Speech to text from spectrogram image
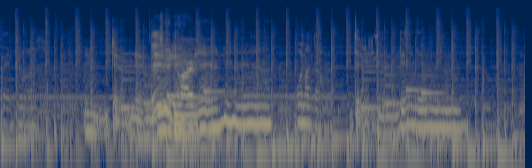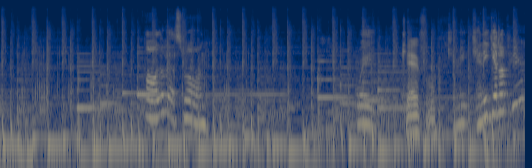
Thank God. This is pretty hard. Well, not that hard. Oh, look at that small one. Wait, Careful. can we? Can he get up here?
